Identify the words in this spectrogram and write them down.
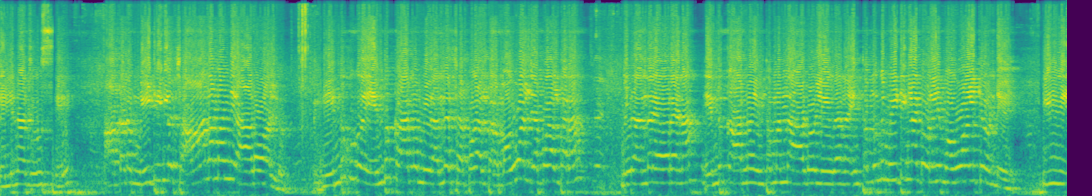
వెళ్ళినా చూస్తే అక్కడ మీటింగ్లో చాలా మంది ఆడవాళ్ళు ఎందుకు ఎందుకు కారణం మీరు అందరు చెప్పగలుగుతారా? మగవాళ్ళు చెప్పగలుగుతారా? మీరు అందరు ఎవరైనా? ఎందుకు కారణం? ఇంతమంది ఆడవాళ్ళు ఇవ్వనా? ఇంతమంది మీటింగ్లు అంటే ఓన్లీ మగవాళ్ళకే ఉండేవి. ఇవి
